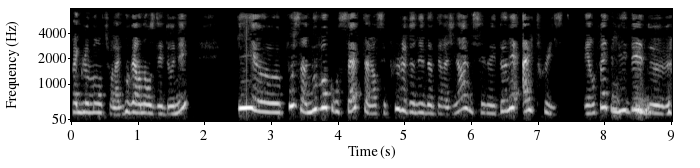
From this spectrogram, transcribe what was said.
règlement sur la gouvernance des données, qui euh, pousse un nouveau concept. Alors, c'est plus le données d'intérêt général, mais c'est les données altruistes. Et en fait, l'idée de,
